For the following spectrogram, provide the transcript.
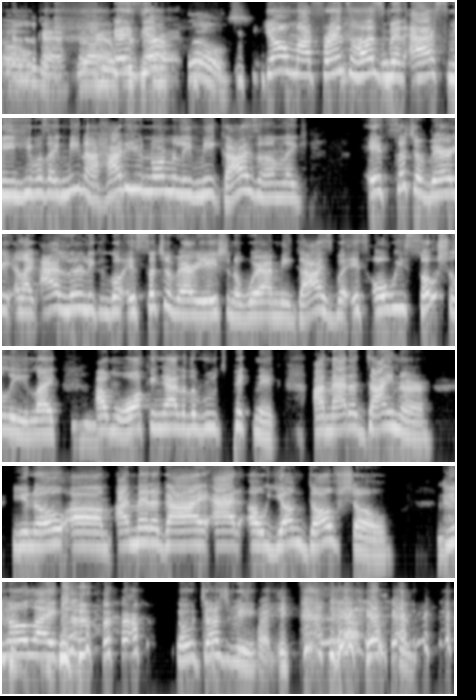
Oh, okay. We're out okay. Guys, working yeah. ourselves. Yo, my friend's husband asked me, he was like, Mina, how do you normally meet guys? And I'm like, it's such a very, like, I literally can go, it's such a variation of where I meet guys, but it's always socially. Like, Mhm. I'm walking out of the Roots picnic, I'm at a diner, you know, um, I met a guy at a Young Dolph show, you know, like, don't judge me.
